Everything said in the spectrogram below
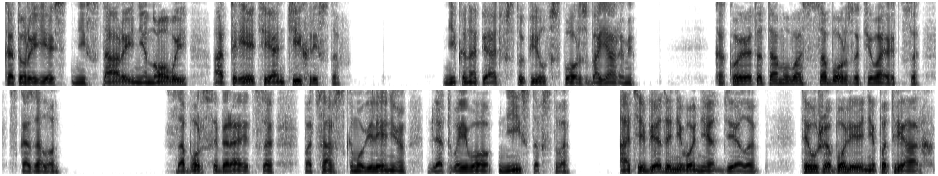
который есть не старый, не новый, а третий антихристов. Никон опять вступил в спор с боярами. — Какой это там у вас собор затевается? — сказал он. — Собор собирается по царскому велению для твоего неистовства, а тебе до него нет дела. Ты уже более не патриарх,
